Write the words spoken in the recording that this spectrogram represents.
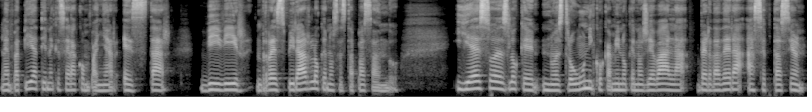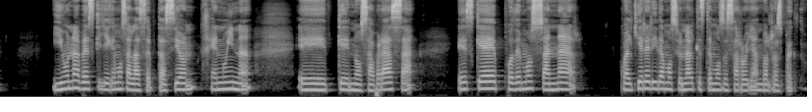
La empatía tiene que ser acompañar, estar, vivir, respirar lo que nos está pasando. Y eso es lo que nuestro único camino que nos lleva a la verdadera aceptación. Y una vez que lleguemos a la aceptación genuina eh, que nos abraza, es que podemos sanar cualquier herida emocional que estemos desarrollando al respecto.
